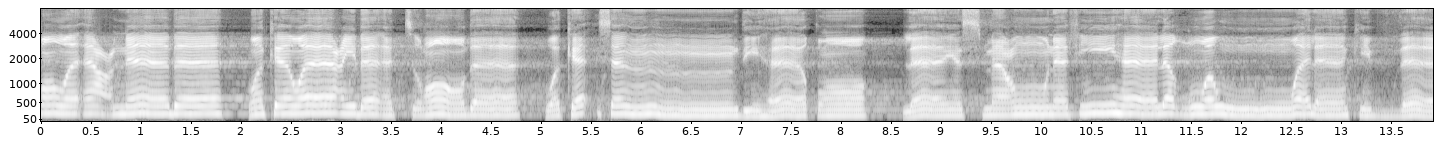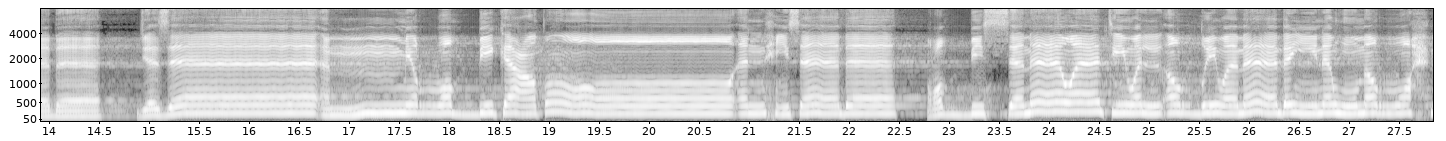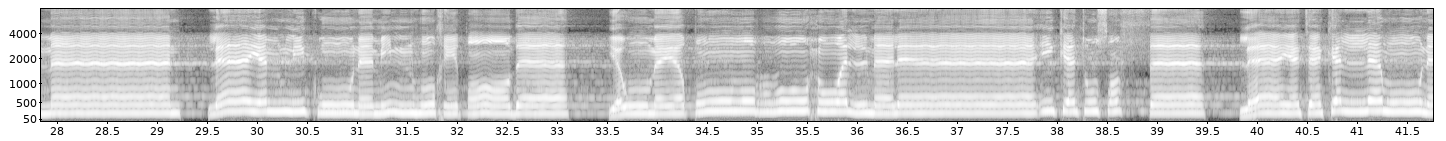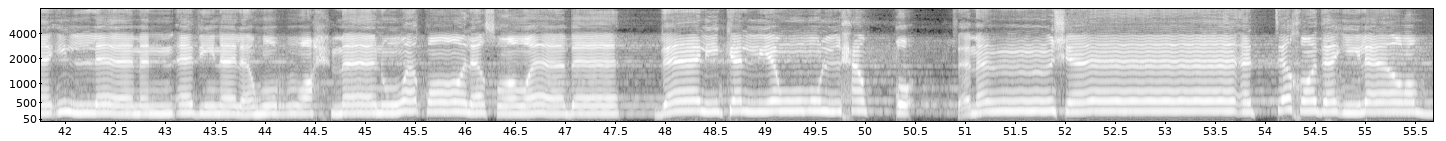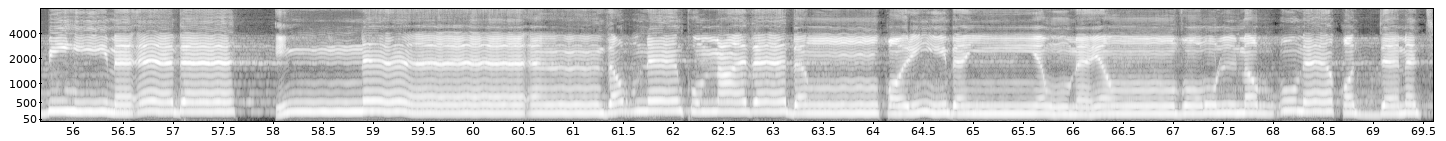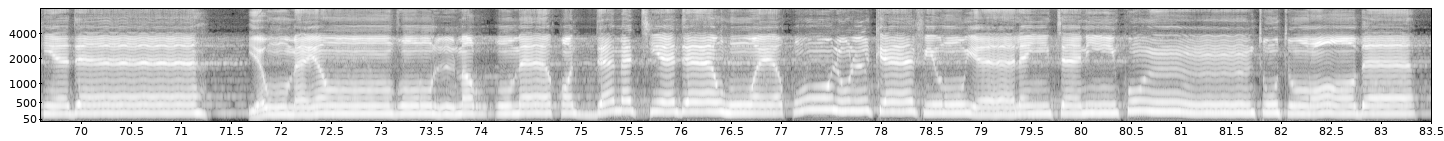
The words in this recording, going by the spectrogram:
وأعنابا وكواعب أترابا وكأسا دهاقا لا يسمعون فيها لغوا ولا كذابا. جزاء من ربك عطاء حسابا. رب السماوات والأرض وما بينهما الرحمن لا يملكون منه خطابا. يوم يقوم الروح والملائكة صفا لا يتكلمون إلا من أذن له الرحمن وقال صوابا ذلك اليوم الحق فمن شاء اتخذ إلى ربه مآبا إنا أنذرناكم عذابا قريبا يوم ينظر المرء ما قدمت يداه يوم ينظر المرء ما قدمت يداه ويقول الكافر يا ليتني كنت ترابا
